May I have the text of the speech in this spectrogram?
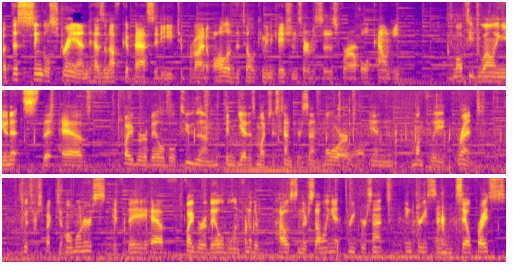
but this single strand has enough capacity to provide all of the telecommunication services for our whole county. Multi-dwelling units that have fiber available to them can get as much as 10% more oh, in monthly rent. With respect to homeowners, if they have fiber available in front of their house and they're selling it, 3% increase in sale price.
